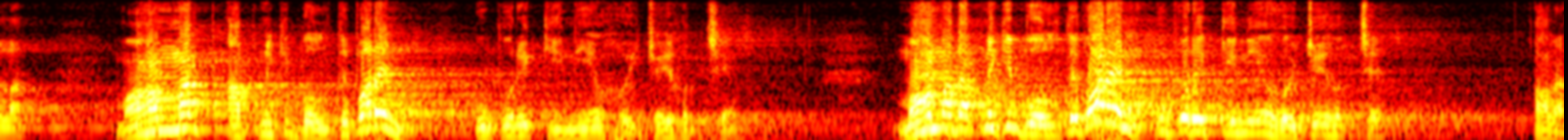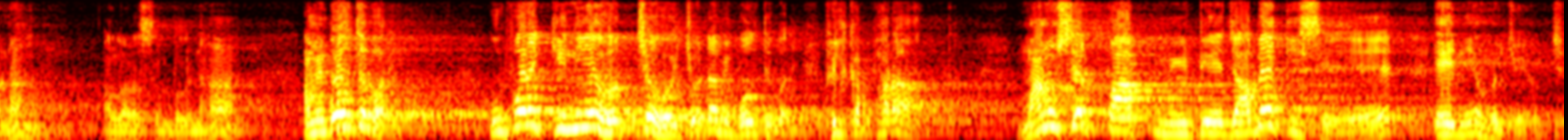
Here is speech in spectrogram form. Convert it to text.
আলা? মোহাম্মদ, আপনি কি বলতে পারেন? উপরে কি নিয়ে হইচই হচ্ছে? মোহাম্মদ, আপনি কি বলতে পারেন? উপরে কি নিয়ে হইচই হচ্ছে? আল্লাহ না। আল্লাহ রসুল বলেন হ্যাঁ আমি বলতে পারি। উপরে কি নিয়ে হচ্ছে, হইচইটা আমি বলতে পারি। ফিলকা ফারাত মানুষের পাপ মিটে যাবে কিসে? এই নিয়ে হইচই হচ্ছে।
